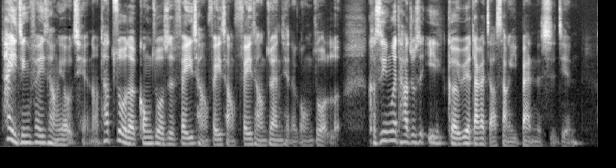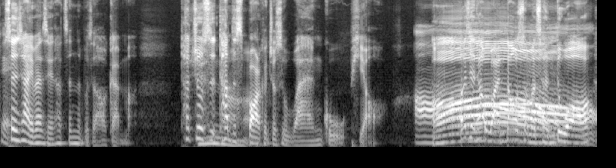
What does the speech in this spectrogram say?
他已经非常有钱了，他做的工作是非常非常非常赚钱的工作了。可是因为他就是一个月大概只要上一半的时间，剩下一半时间他真的不知道要干嘛。他就是他的 spark 就是玩股票。哦，而且他玩到什么程度哦？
